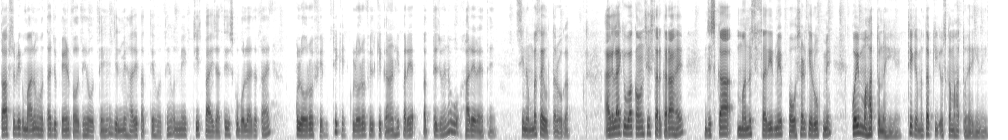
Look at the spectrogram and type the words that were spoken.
तो आप सभी को मालूम होता है, जो पेड़ पौधे होते हैं, जिनमें हरे पत्ते होते हैं, उनमें एक चीज़ पाई जाती है, जिसको बोला जाता है क्लोरोफिल। ठीक है, क्लोरोफिल के कारण ही परे पत्ते जो है ना, वो हरे रहते हैं। सी नंबर सही उत्तर होगा। अगला कि वह कौन सी सरकरा है? जिसका मनुष्य शरीर में पोषण के रूप में कोई महत्व तो नहीं है। ठीक है मतलब कि उसका महत्व तो है ही नहीं।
